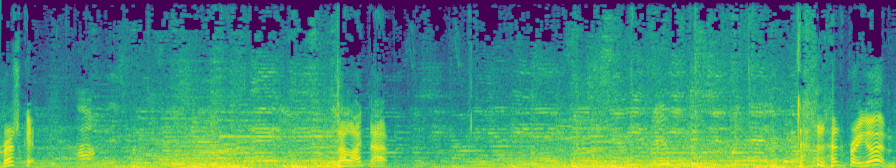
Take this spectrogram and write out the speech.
brisket. oh. I like that. that's pretty good.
